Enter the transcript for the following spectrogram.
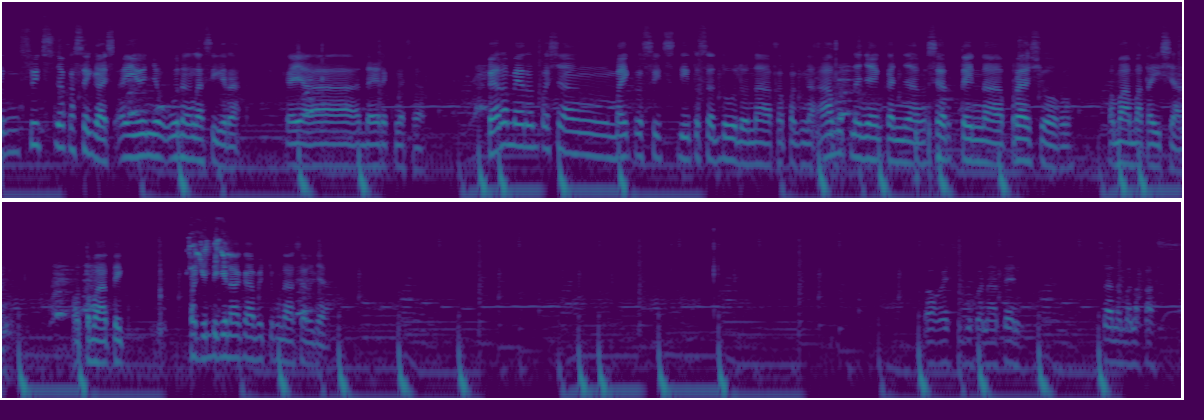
Yung switch niya kasi guys, ayun yung unang nasira. Kaya direct na siya. Pero meron pa siyang micro switch dito sa dulo na kapag naabot na niya yung kanyang certain na pressure, mamamatay siya. Automatic. Pag hindi ginagamit yung nozzle niya. Okay, subukan natin. Sana malakas.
